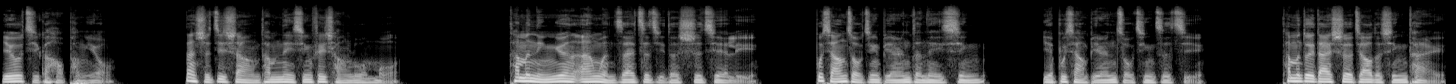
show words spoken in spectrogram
也有几个好朋友，但实际上他们内心非常落寞。他们宁愿安稳在自己的世界里，不想走进别人的内心，也不想别人走进自己。他们对待社交的心态。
